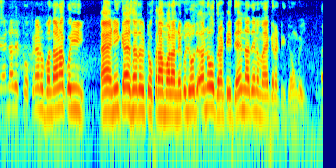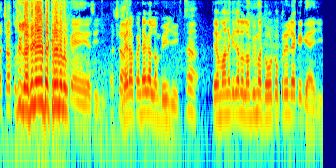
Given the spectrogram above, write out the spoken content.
ਇਹਨਾਂ ਦੇ ਕੇ ਟੋਕਰਿਆਂ ਨੂੰ ਬੰਦਾ ਨਾ ਕੋਈ ਐ ਨਹੀਂ ਕਹਿ ਸਕਦਾ ਵੀ ਟੋਕਰਾ ਮਾੜਾ ਨਿਕਲ ਜੋ ਉਹਨੂੰ ਗਾਰੰਟੀ ਦੇਣ ਨਾ ਦੇਣ ਮੈਂ ਗਾਰੰਟੀ ਦੇਵਾਂਗਾ ਜੀ। ਅੱਛਾ ਤੁਸੀਂ ਲੈ ਕੇ ਗਏ ਟੱਕਰੇ ਨਾਲ ਕਹੇ ਅਸੀਂ ਜੀ। ਮੇਰਾ ਪਿੰਡ ਹੈਗਾ ਲੰਬੀ ਜੀ। ਤੇ ਮੰਨ ਕੇ ਚੱਲੋ ਲੰਬੀ ਮੈਂ ਦੋ ਟੋਕਰੇ ਲੈ ਕੇ ਗਿਆ ਜੀ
